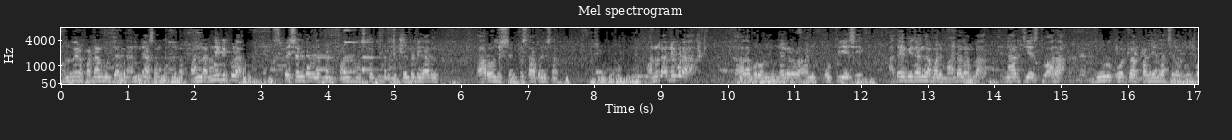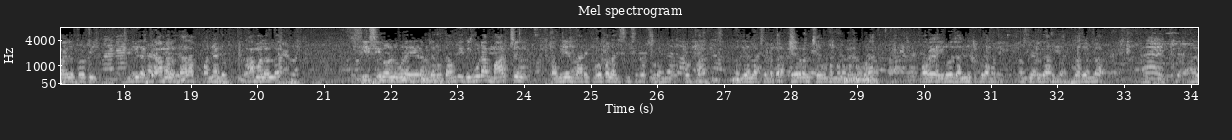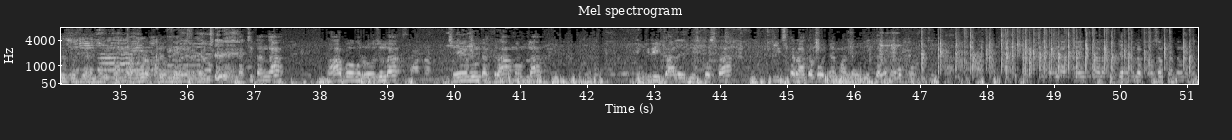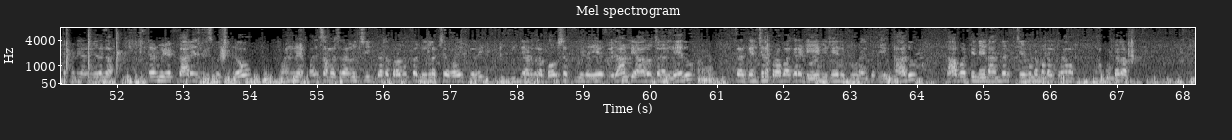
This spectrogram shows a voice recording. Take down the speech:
రెండు వేల పద్నాలుగు జరిగిన అన్ని అసంపూర్ణ పనులన్నిటికీ కూడా స్పెషల్ డెవలప్మెంట్ ఫండ్ తీసుకొచ్చి మరి ముఖ్యమంత్రి గారు ఆ రోజు శంకుస్థాపన చేసిన పనులన్నీ కూడా దాదాపు రెండు మూడు నెలలు అన్ని పూర్తి చేసి అదేవిధంగా మరి మండలంలో ఎన్ఆర్జీఎస్ ద్వారా మూడు కోట్ల పదిహేను లక్షల రూపాయలతోటి వివిధ గ్రామాల దాదాపు పన్నెండు గ్రామాలలో సీసీ రోడ్లు కూడా వేయడం జరుగుతూ ఉంది. ఇది కూడా మార్చి పదిహేను తారీఖు లోపల సీసీ రోడ్స్ కూడా మూడు కోట్ల పదిహేను లక్షల రూపాయలు కేవలం చేగుంట మండలంలో కూడా త్వరగా ఈరోజు అన్నిటి కూడా మరి ఎంపీ గారి ఆధ్వర్యంలో భూమి చేయడం జరుగుతుంది. అది కూడా పని ఖచ్చితంగా రాబో రోజుల్లో చేగుంట గ్రామంలో డిగ్రీ కాలేజ్ తీసుకొస్తా తీసుకురాకపోతే మళ్ళీ ఎన్నికల్లో నేను పోటీ ఖచ్చితంగా విద్యార్థుల కోసం గతంలో ముఖ్యమంత్రి గారి విధంగా ఇంటర్మీడియట్ కాలేజ్ తీసుకొచ్చిందో పన్నె పది సంవత్సరాల నుంచి గత ప్రభుత్వ నిర్లక్ష్య వైఖరి విద్యార్థుల భవిష్యత్తు మీద ఏ ఎలాంటి ఆలోచన లేదు. ఇక్కడ గెలిచిన ప్రభాకర్ రెడ్డి ఏమి చేయని కూడా ఇంత ఏం కాదు. కాబట్టి నేను అందరికి చేగుంట మండల గ్రామం మండల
